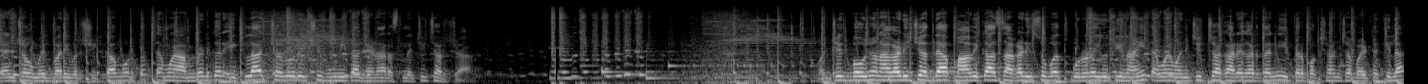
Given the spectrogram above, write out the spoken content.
यांच्या उमेदवारीवर शिक्कामोर्तब. त्यामुळे आंबेडकर एकला चलोरेची भूमिका घेणार असल्याची चर्चा. वंचित बहुजन आघाडीची अद्याप महाविकास आघाडीसोबत पूर्ण युती नाही त्यामुळे वंचितच्या कार्यकर्त्यांनी इतर पक्षांच्या बैठकीला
